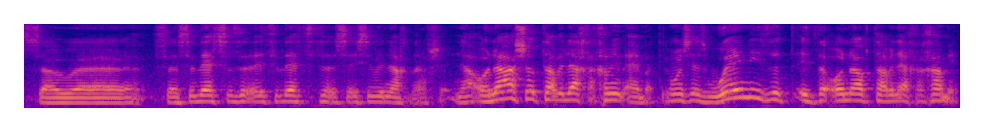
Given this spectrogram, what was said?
so, uh, so, so that's so that's that's that's Vinach Nafshe. Now, Onah Shel Talmidei Chachamim Emet. The Gemara says, when is it is the Onah of Talmidei Chachamim?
